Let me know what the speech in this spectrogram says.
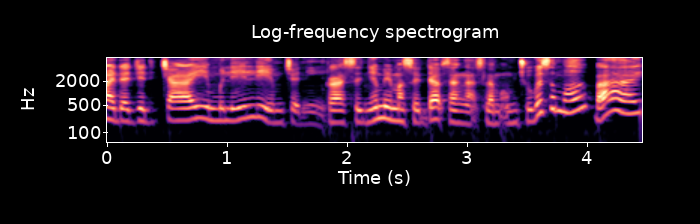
Ha, dah jadi cair meleleh macam ni. Rasanya memang sedap sangat. Selamat mencuba semua. Bye.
